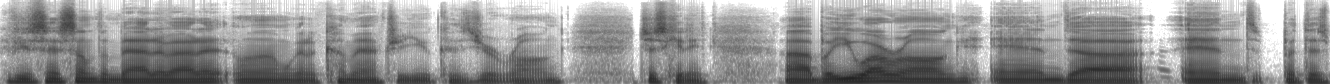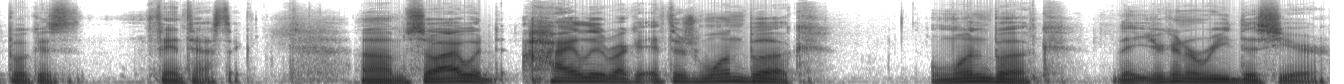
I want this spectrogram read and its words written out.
If you say something bad about it, well, I'm going to come after you because you're wrong. Just kidding, uh, but you are wrong. And uh, and but this book is fantastic. Um, so I would highly recommend if there's one book, one book that you're going to read this year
